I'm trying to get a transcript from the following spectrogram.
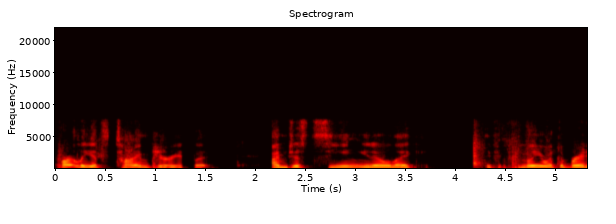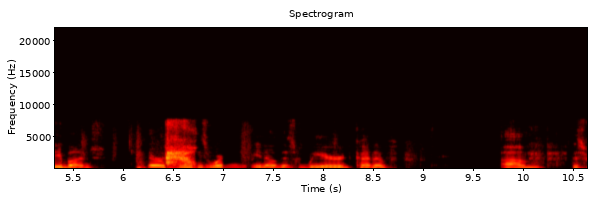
partly its time period, but I'm just seeing, you know, like if you're familiar with the Brady Bunch, there are Ow. scenes where you know this weird kind of um this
